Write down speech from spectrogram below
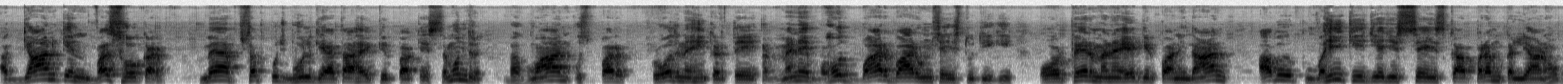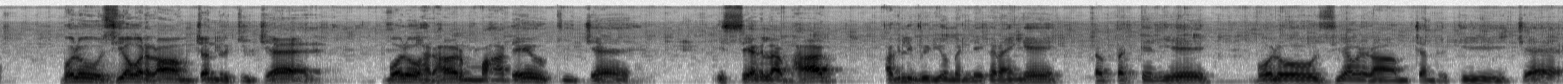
अज्ञान के वश होकर मैं सब कुछ भूल गया था। है कृपा के समुद्र, भगवान उस पर क्रोध नहीं करते। मैंने बहुत बार बार उनसे स्तुति की और फिर मैंने, हे कृपा निदान, अब वही कीजिए जिससे इसका परम कल्याण हो। बोलो, सियावर रामचंद्र की जय। बोलो, हर हर महादेव की जय। इससे अगला भाग अगली वीडियो में लेकर आएँगे। तब तक के लिए बोलो सियावर रामचंद्र की जय।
